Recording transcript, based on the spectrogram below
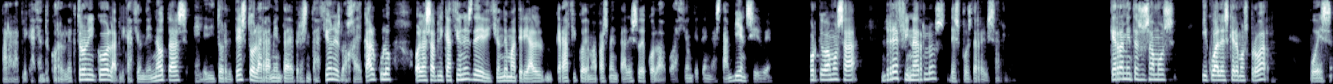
para la aplicación de correo electrónico, la aplicación de notas, el editor de texto, la herramienta de presentaciones, la hoja de cálculo o las aplicaciones de edición de material gráfico, de mapas mentales o de colaboración que tengas. También sirve, porque vamos a refinarlos después de revisarlo. ¿Qué herramientas usamos y cuáles queremos probar? pues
